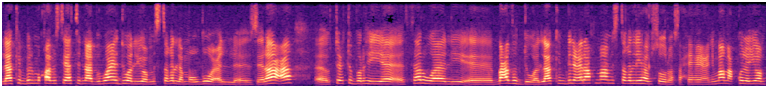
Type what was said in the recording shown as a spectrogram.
لكن بالمقابل سيادة النائب هواي دول اليوم مستغلة موضوع الزراعة. وتعتبر هي ثروة لبعض الدول لكن بالعراق ما مستغليها بصورة صحيحة. يعني ما معقول اليوم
